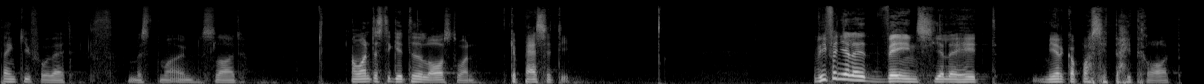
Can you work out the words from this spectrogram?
Thank you for that. Missed my own slide. I want us to get to the last one. Capacity. Wie van julle wens julle het meer kapasiteit gehad?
